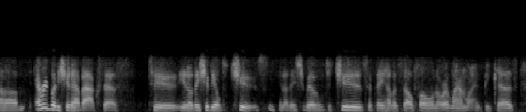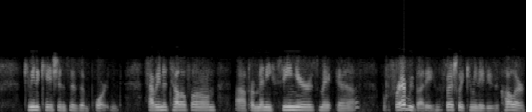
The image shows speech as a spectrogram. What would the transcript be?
um, everybody should have access to you know they should be able to choose. You know they should be able to choose if they have a cell phone or a landline because communications is important. Having a telephone uh, for many seniors, uh, for everybody, especially communities of color,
